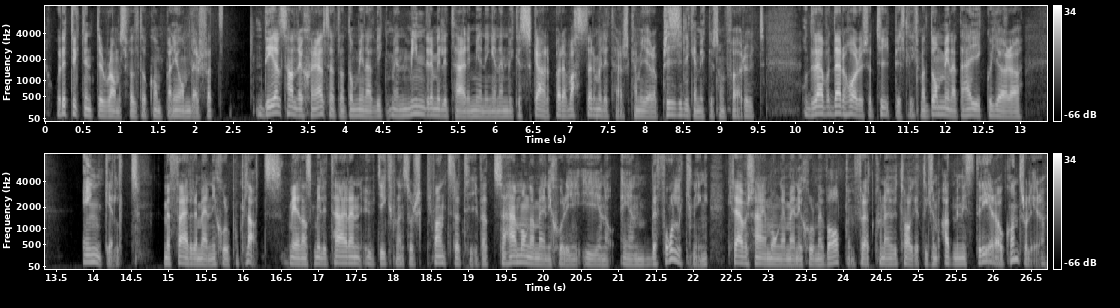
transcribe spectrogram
Och det tyckte inte Rumsfeld och kompani om därför att dels handlar det generellt sett om att de menar att vi med en mindre militär i meningen en mycket skarpare, vassare militär så kan vi göra precis lika mycket som förut. Och där, där har du så typiskt liksom att de menar att det här gick att göra enkelt med färre människor på plats. Medan militären utgick från en sorts kvantitativ, att så här många människor i, i, en, i en, befolkning kräver så här många människor med vapen för att kunna överhuvudtaget liksom administrera och kontrollera.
